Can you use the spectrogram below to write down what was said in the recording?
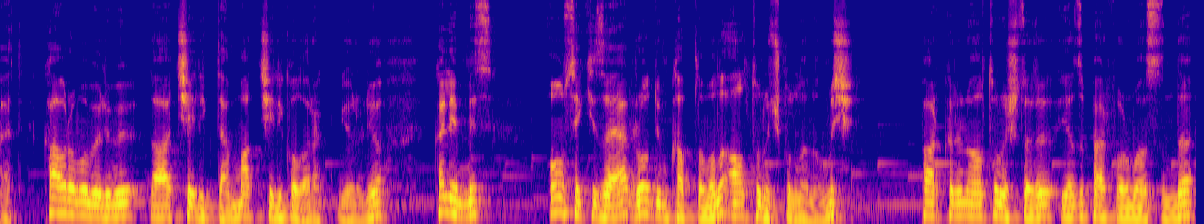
Evet kavrama bölümü daha çelikten mat çelik olarak görülüyor. Kalemimiz 18 ayar rodyum kaplamalı altın uç kullanılmış. Parker'ın altın uçları yazı performansında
